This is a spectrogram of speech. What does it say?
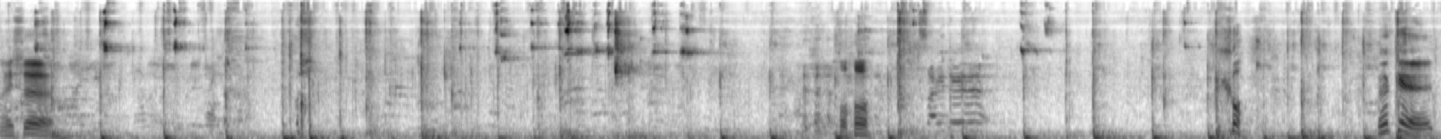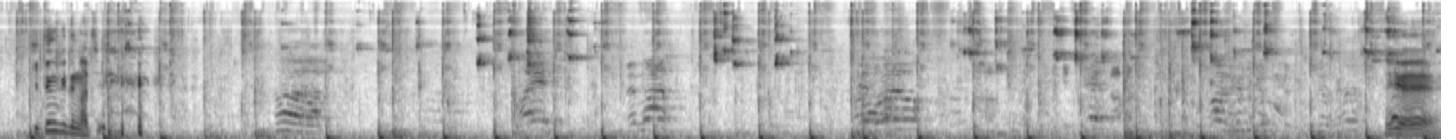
나이스 어허 사이드. 이거 왜 이렇게 비등비등하지? 이게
